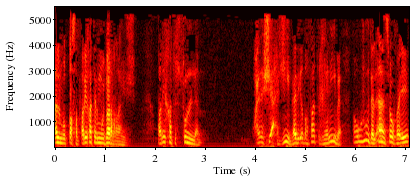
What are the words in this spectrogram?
المتصل طريقة المدرج. طريقة السلم. وهذا شيء عجيب هذه إضافات غريبة. موجودة الآن سوف إيه؟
